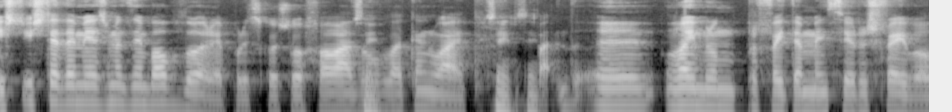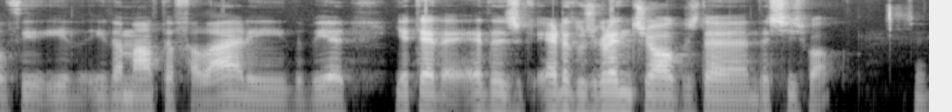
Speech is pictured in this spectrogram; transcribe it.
Isto, isto é da mesma desenvolvedora, é por isso que eu estou a falar do sim. Black and White. Sim, sim. Uh, Lembro-me perfeitamente de ser os Fables e, e, e, da malta falar e de ver e até é das, era dos grandes jogos da, da Xbox. Sim.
